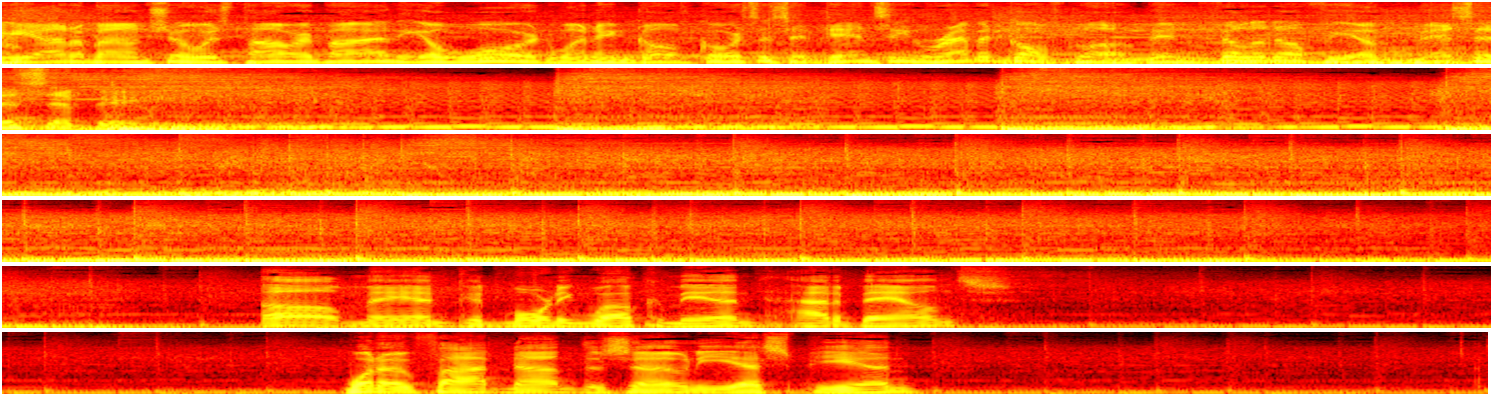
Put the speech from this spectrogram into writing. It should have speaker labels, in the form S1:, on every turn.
S1: The Out of Bounds Show is powered by the award winning golf courses at Dancing Rabbit Golf Club in Philadelphia, Mississippi.
S2: Oh man, good morning. Welcome in. Out of bounds. 1059 The Zone ESPN.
